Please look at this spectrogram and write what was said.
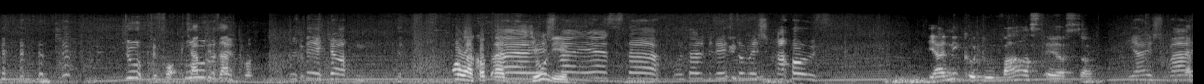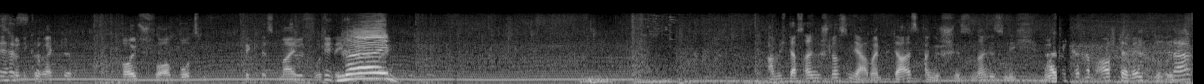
Du, Bevor, ich hab gesagt, Leon! Oh, da kommt ein Alter, Juli. Ich war Erster! Und dann drehst du mich raus! Ja, Nico, du warst Erster. Ja, ich war das ist schon die Erster. korrekte Deutschform. Wo zum Fick ist mein? Nein! Habe ich das angeschlossen? Ja, mein Pedal ist angeschissen. Nein, ist nicht. Halt mich halt am Arsch der Welt zurück. Lass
